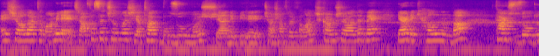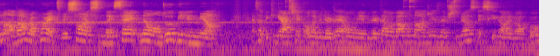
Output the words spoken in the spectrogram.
Eşyalar tamamıyla etrafa saçılmış, yatak bozulmuş. Yani biri çarşafları falan çıkarmış herhalde ve yerdeki halının da ters yüz olduğunu adam rapor etmiş. Sonrasında ise ne olduğu bilinmiyor. E tabii ki gerçek olabilir de olmayabilir de ama ben bunu daha önce izlemiştim. Biraz eski galiba bu.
